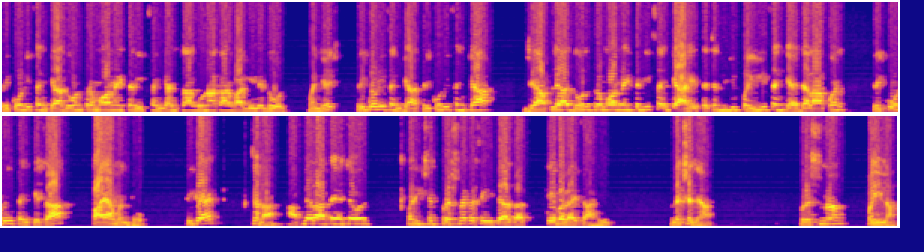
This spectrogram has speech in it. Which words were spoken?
त्रिकोणी संख्या दोन क्रमवार नैसर्गिक संख्यांचा गुणाकार भागिले दोन. म्हणजेच त्रिकोणी संख्या. त्रिकोणी संख्या जे आपल्या दोन क्रमवार नैसर्गिक संख्या आहे. त्याच्यातली जी पहिली संख्या आहे त्याला आपण त्रिकोणी संख्येचा पाया म्हणतो. ठीक आहे? चला आपल्याला आता याच्यावर परीक्षेत प्रश्न कसे विचारतात ते बघायचं आहे. लक्ष द्या. प्रश्न पहिला.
